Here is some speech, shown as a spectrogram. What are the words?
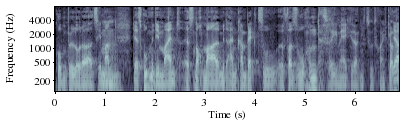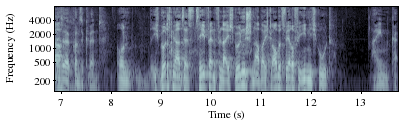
Kumpel oder als jemand, mhm. der es gut mit ihm meint, es nochmal mit einem Comeback zu äh, versuchen. Das würde ich mir ehrlich gesagt nicht zutrauen. Ich glaube, ja. da ist er konsequent. Und ich würde es mir als SC-Fan vielleicht wünschen, aber ich ja. glaube, es wäre für ihn nicht gut. Nein, kann,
